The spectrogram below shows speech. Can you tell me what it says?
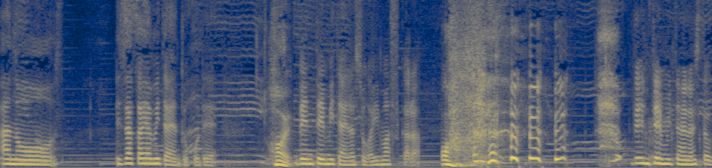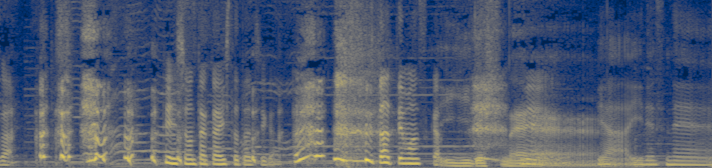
あの居酒屋みたいなとこではい。弁天みたいな人がいますから。あ。弁天みたいな人が。テンション高い人たちが。歌ってますから。いいですね。ね。いやいいですね。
